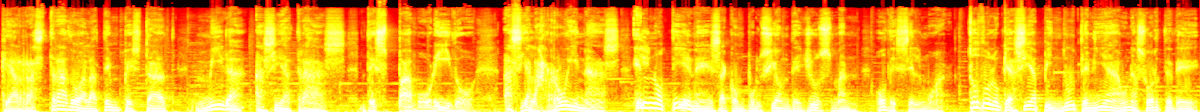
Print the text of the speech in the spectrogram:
que arrastrado a la tempestad mira hacia atrás, despavorido, hacia las ruinas. Él no tiene esa compulsión de Jusman o de Selmoir todo lo que hacía Pindú tenía una suerte de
